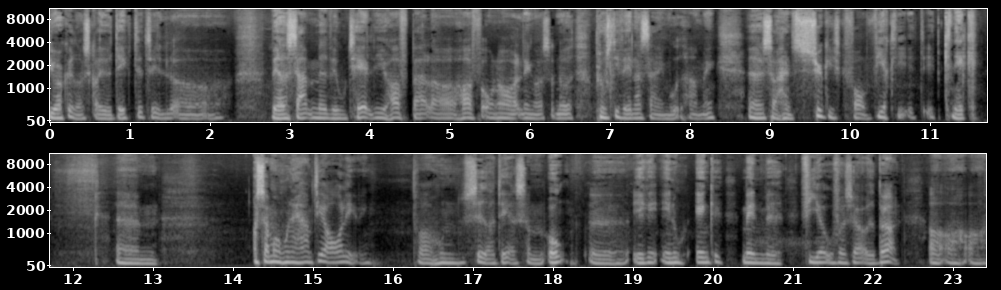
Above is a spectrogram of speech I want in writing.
dyrket og skrevet digte til, og været sammen med ved utallige hofballer og hofunderholdning og sådan noget, pludselig vender sig imod ham. Ikke? Øh, så han psykisk får virkelig et, et knæk. Øhm, og så må hun have ham til at overleve, ikke? for hun sidder der som ung, øh, ikke endnu enke, men med fire uforsørgede børn. Og, og, og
